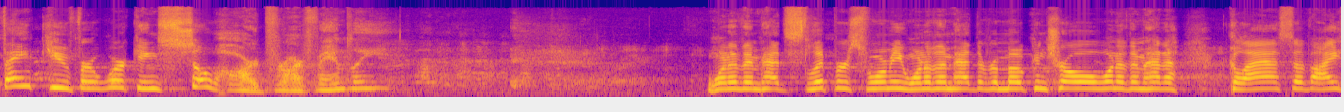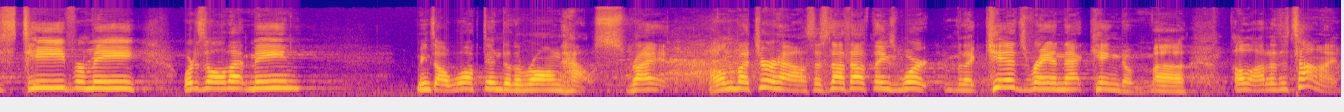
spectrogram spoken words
thank you for working so hard for our family. One of them had slippers for me. One of them had the remote control. One of them had a glass of iced tea for me. What does all that mean? It means I walked into the wrong house, right? I don't know about your house. That's not how things work. The kids ran that kingdom uh, a lot of the time.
